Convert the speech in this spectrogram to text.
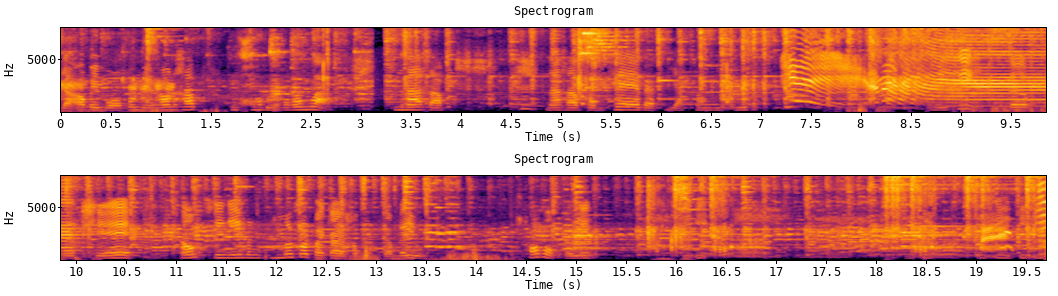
อย่าเอาไปบอกคนอื่นเขานะครับผมขอเบอร์เขาต้องหลักนะครับ นะครับ ผมแค่แบบอยากทำยูทูบ Amazing เหมือนเดิมโอเค เอ้าทีนี้มันไม่ค่อยไปไกลครับผมจำได้อยู่ เพราะผมเคยเล่นอีอีอีอีอีอี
